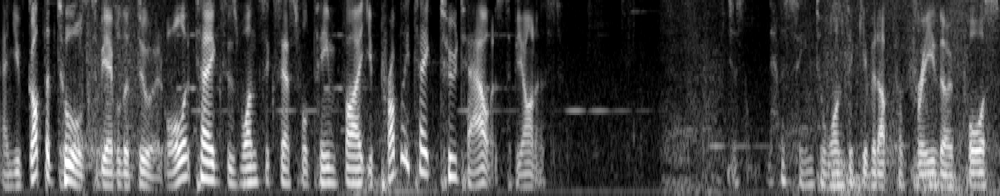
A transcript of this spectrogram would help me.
And you've got the tools to be able to do it. All it takes is one successful team fight. You probably take two towers, to be honest. Just never seem to want to give it up for free, though. Force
